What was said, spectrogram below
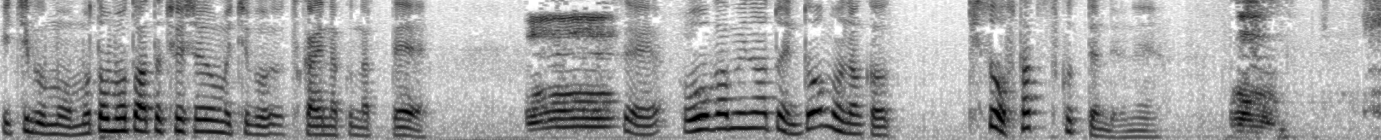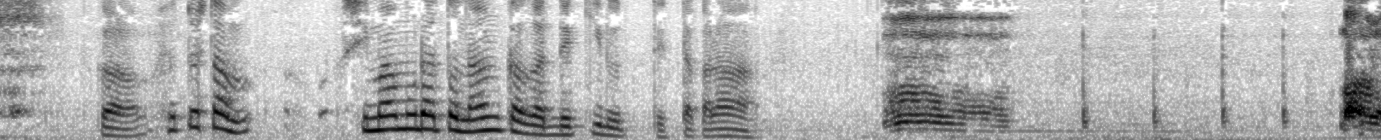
一部もう、もともとあった駐車場も一部使えなくなって、うー。で、大神の後にどうもなんか、基礎を2つ作ってんだよね。うん。だから、ひょっとしたら、島村となんかができるって言ったから、うーん。まあ、あの、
